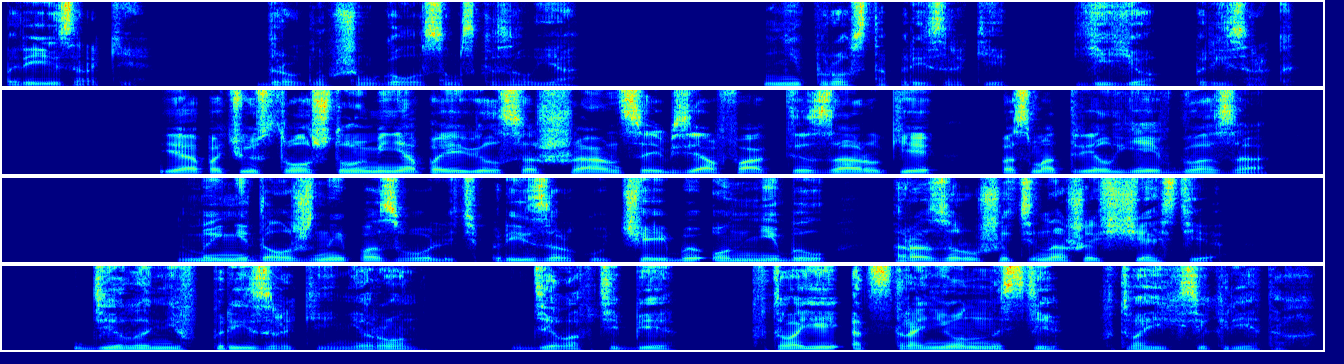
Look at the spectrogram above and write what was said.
Призраки, дрогнувшим голосом сказал я. Не просто призраки, ее призрак. Я почувствовал, что у меня появился шанс, и, взяв факты за руки, посмотрел ей в глаза. Мы не должны позволить призраку, чей бы он ни был, разрушить наше счастье. Дело не в призраке, Нерон. Дело в тебе, в твоей отстраненности, в твоих секретах.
